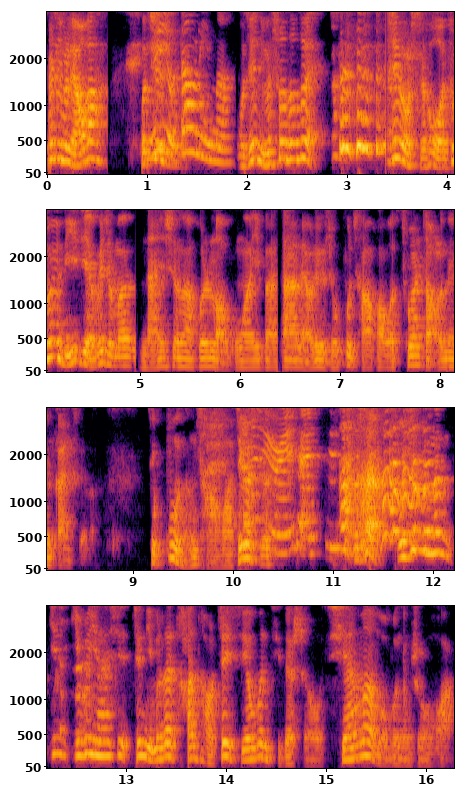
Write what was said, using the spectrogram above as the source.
那你们聊吧。我觉得有道理吗？我觉得你们说的都对。这种时候，我终于理解为什么男生啊或者老公啊，一般大家聊这个时候不插话。我突然找到那个感觉了，就不能插话。这个是女人一台戏，不是不是不能一一不一台戏？就你们在探讨这些问题的时候，千万我不能说话，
